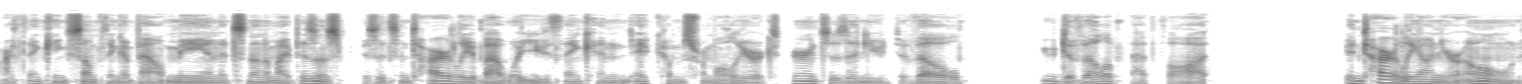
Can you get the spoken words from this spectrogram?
are thinking something about me and it's none of my business because it's entirely about what you think and it comes from all your experiences and you develop you develop that thought entirely on your own.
